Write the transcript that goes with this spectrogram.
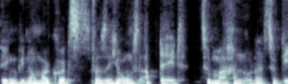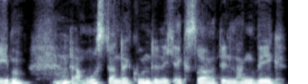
irgendwie nochmal kurz Versicherungsupdate zu machen oder zu geben. Mhm. Da muss dann der Kunde nicht extra den langen Weg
